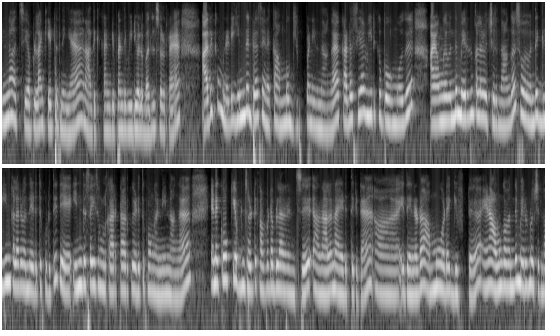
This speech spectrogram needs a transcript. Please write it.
என்ன ஆச்சு அப்படிலாம் கேட்டிருந்தீங்க. நான் அதுக்கு கண்டிப்பாக இந்த வீடியோவில் பதில் சொல்கிறேன் அதுக்கு முன்னாடி இந்த ட்ரெஸ் எனக்கு அம்மா கிஃப்ட் பண்ணியிருந்தாங்க. கடைசியாக வீட்டுக்கு போகும்போது அவங்க வந்து மெரூன் கலர் வச்சுருந்தாங்க. ஸோ வந்து க்ரீன் கலர் வந்து எடுத்து கொடுத்து இது இந்த சைஸ் உங்களுக்கு கரெக்டாக இருக்கும். எடுத்துக்கோங்க அண்ணினாங்க எனக்கு ஓகே அப்படின்னு சொல்லிட்டு கம்ஃபர்டபுளாக இருந்துச்சு. அதனால் நான் எடுத்துக்கிட்டேன். இது என்னோடய அம்முவோட கிஃப்ட்டு ஏன்னா அவங்க வந்து மெரூன் வச்சுருந்தாங்க.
